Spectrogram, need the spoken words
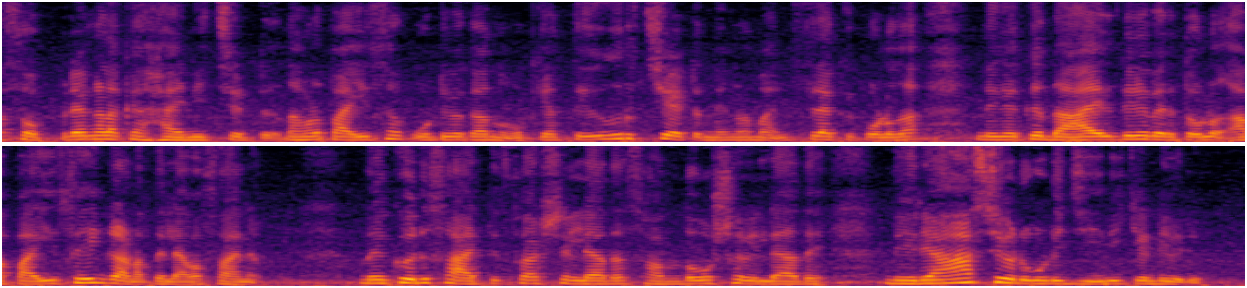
സ്വപ്നങ്ങളൊക്കെ ഹനിച്ചിട്ട് നമ്മൾ പൈസ കൂട്ടി വെക്കാൻ നോക്കിയാൽ തീർച്ചയായിട്ടും നിങ്ങൾ മനസ്സിലാക്കിക്കൊള്ളുക. നിങ്ങൾക്ക് ദാരിദ്ര്യം വരത്തുള്ളൂ. ആ പൈസയും കാണത്തില്ല അവസാനം. നിങ്ങൾക്കൊരു സാറ്റിസ്ഫാക്ഷൻ ഇല്ലാതെ സന്തോഷമില്ലാതെ നിരാശയോടുകൂടി ജീവിക്കേണ്ടി വരും.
